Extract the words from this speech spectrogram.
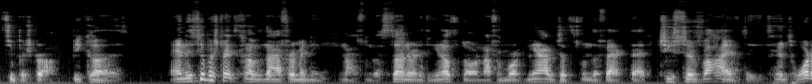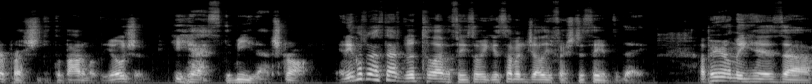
super strong because, and his super strength comes not from any, not from the sun or anything else, nor not from working out, just from the fact that to survive the intense water pressures at the bottom of the ocean, he has to be that strong. And he also has to have good telepathy so he can summon jellyfish to save the day. Apparently, his uh,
